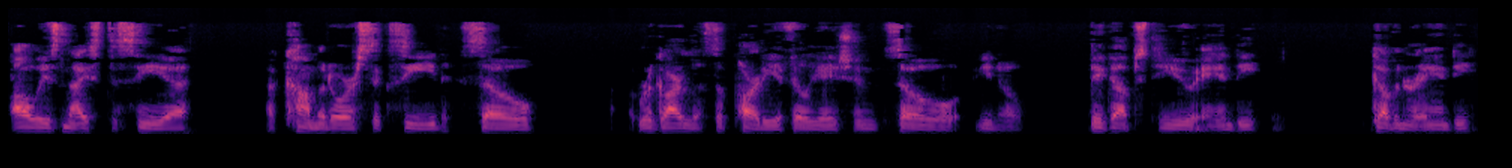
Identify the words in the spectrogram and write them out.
always nice to see a, a Commodore succeed. So, regardless of party affiliation, so you know, big ups to you, Andy, Governor Andy.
